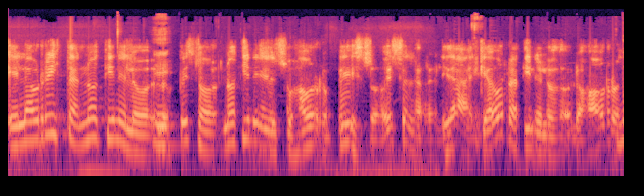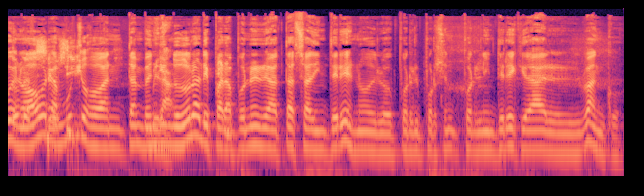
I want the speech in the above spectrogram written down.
el ahorrista no tiene lo- Eh. los pesos, no tiene sus ahorros pesos, esa es la realidad. El que ahorra tiene los, los ahorros. Bueno, dólares, ahora sí o sí. muchos van- están vendiendo Mirá. dólares para poner a tasa de interés, ¿no? De lo, por, el porcent- por el interés que da el banco.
